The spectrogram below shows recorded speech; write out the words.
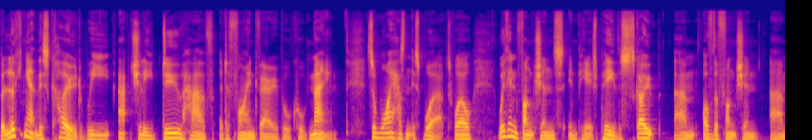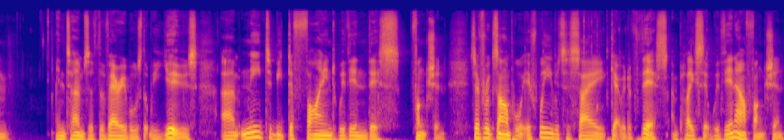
But looking at this code, we actually do have a defined variable called name. So why hasn't this worked? Well, within functions in PHP, the scope um, of the function um, in terms of the variables that we use um, need to be defined within this function. So for example, if we were to say get rid of this and place it within our function,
